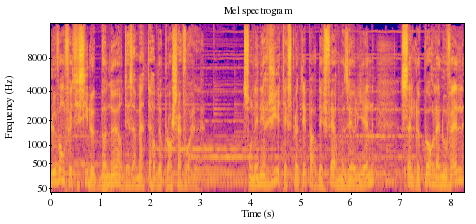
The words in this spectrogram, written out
Le vent fait ici le bonheur des amateurs de planches à voile. Son énergie est exploitée par des fermes éoliennes, celle de Port-la-Nouvelle,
